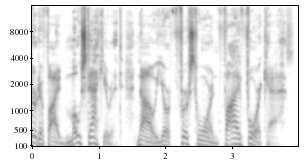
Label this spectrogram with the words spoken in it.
certified most accurate. Now, your First Warn 5 forecast.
